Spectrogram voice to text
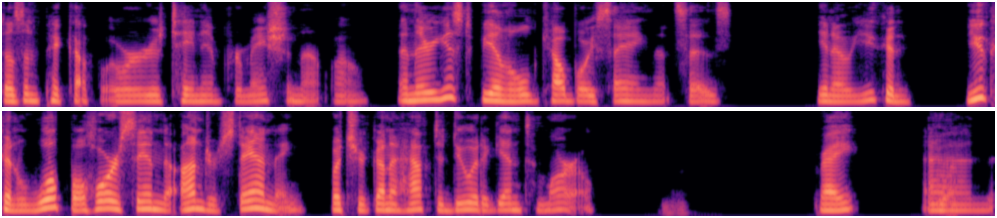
doesn't pick up or retain information that well. And there used to be an old cowboy saying that says, you know, you can, you can whoop a horse into understanding, but you're going to have to do it again tomorrow right? And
